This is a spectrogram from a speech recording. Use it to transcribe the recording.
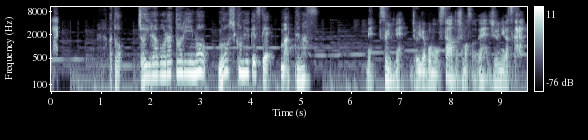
はい。あと、ジョイラボラトリーも申し込み受付待ってます。ね、ついにね、ジョイラボもスタートしますのでね、12月から。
